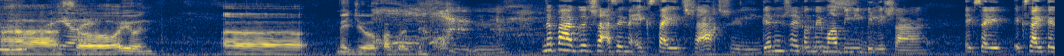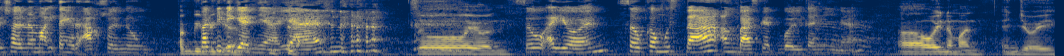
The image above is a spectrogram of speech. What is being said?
Ah, Ayun. so ayun. Ah, medyo pagod. Mm-mm. Napagod siya kasi na-excite siya actually. Ganun siya pag may mga binibili siya. Excite, excited siya na makita yung reaction nung Pagbibigyan. pagbibigyan niya. Yan. So ayun. so, ayun. So, kamusta ang basketball kanina? Ah, okay naman. Enjoy.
